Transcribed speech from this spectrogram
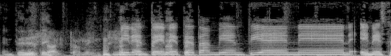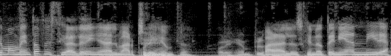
En TNT. Exactamente. Miren, TNT también tienen en este momento Festival de Viña del Mar, por Sí, ejemplo. Por ejemplo. Para los que no tenían ni idea.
